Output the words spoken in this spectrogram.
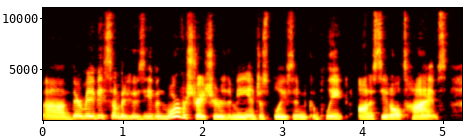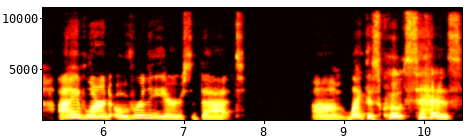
Um, there may be somebody who's even more of a straight shooter than me and just believes in complete honesty at all times. I have learned over the years that, um, like this quote says,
